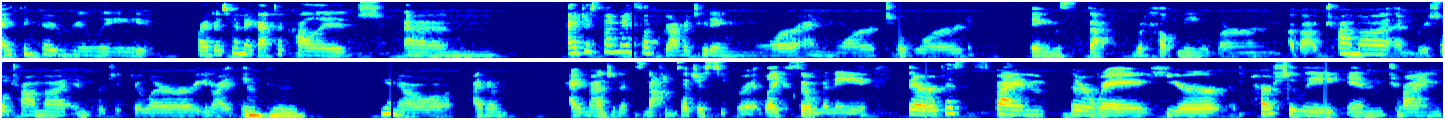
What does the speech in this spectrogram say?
I think I really by the time I got to college, um, I just found myself gravitating more and more toward things that would help me learn about trauma and racial trauma in particular. You know, I think, mm-hmm. you know, I don't, I imagine it's not such a secret. Like so many therapists find their way here partially in trying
